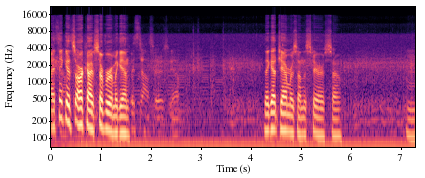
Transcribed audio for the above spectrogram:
I think it's archive server room again. It's downstairs. Yeah. They got jammers on the stairs, so. Hmm.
